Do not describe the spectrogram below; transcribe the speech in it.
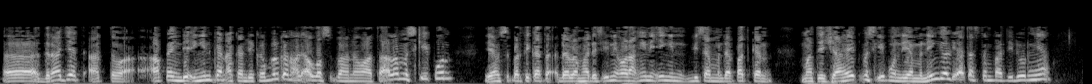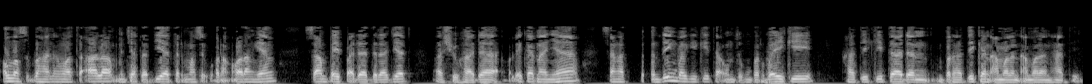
uh, derajat atau apa yang dia inginkan akan dikabulkan oleh Allah Subhanahu wa taala meskipun yang seperti kata dalam hadis ini orang ini ingin bisa mendapatkan mati syahid meskipun dia meninggal di atas tempat tidurnya, Allah Subhanahu wa taala mencatat dia termasuk orang-orang yang sampai pada derajat syuhada. Oleh karenanya sangat penting bagi kita untuk memperbaiki hati kita dan memperhatikan amalan-amalan hati.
